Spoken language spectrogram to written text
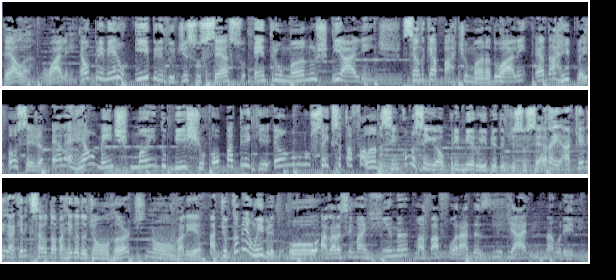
dela, o Alien, é o primeiro híbrido de sucesso entre humanos e aliens. Sendo que a parte humana do Alien é da Ripley. Ou seja, ela é realmente mãe do bicho. Ô, Patrick, eu não, não sei o que você tá falando assim. Como assim é o primeiro híbrido de sucesso? Peraí, aquele, aquele que saiu da barriga do John Hurt não valia? Aquilo também é um híbrido. O, agora você imagina uma baforadazinha de alien na orelha, hein?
